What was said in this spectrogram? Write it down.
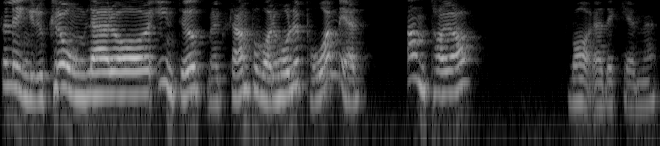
så länge du krånglar och inte är uppmärksam på vad du håller på med, antar jag, svarade Kenneth.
